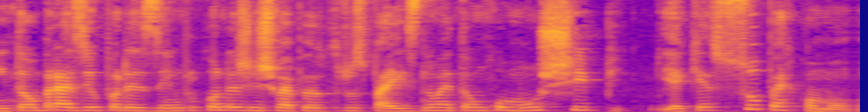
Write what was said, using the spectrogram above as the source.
Então, o Brasil, por exemplo, quando a gente vai para outros países, não é tão comum o chip. E aqui é super comum.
